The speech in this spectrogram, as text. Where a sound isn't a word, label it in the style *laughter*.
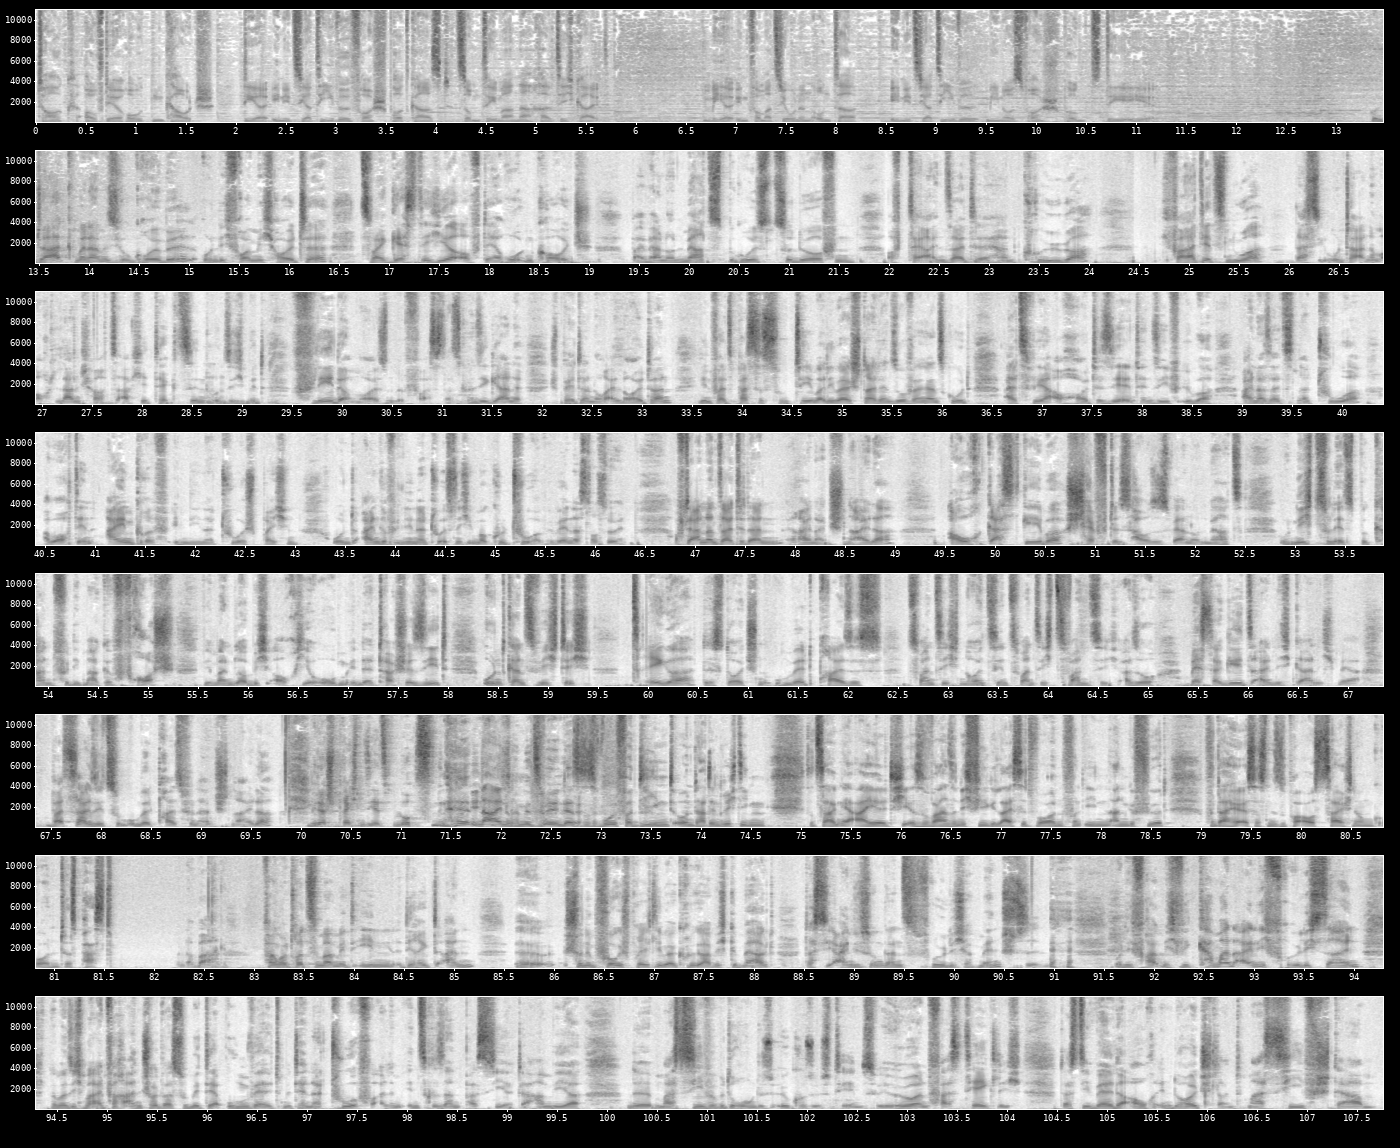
Talk auf der roten Couch, der Initiative Frosch Podcast zum Thema Nachhaltigkeit. Mehr Informationen unter initiative-frosch.de. Guten Tag, mein Name ist Jo Gröbel und ich freue mich heute, zwei Gäste hier auf der Roten Couch bei Werner und Merz begrüßen zu dürfen. Auf der einen Seite Herrn Krüger. Ich verrate jetzt nur, dass Sie unter anderem auch Landschaftsarchitekt sind und mhm. sich mit Fledermäusen befasst. Das können Sie gerne später noch erläutern. Jedenfalls passt es zum Thema, lieber Herr Schneider, insofern ganz gut, als wir auch heute sehr intensiv über einerseits Natur, aber auch den Eingriff in die Natur sprechen. Und Eingriff in die Natur ist nicht immer Kultur. Wir werden das noch sehen. Auf der anderen Seite dann Reinhard Schneider, auch Gastgeber, Chef des Hauses Werner und Merz und nicht zuletzt bekannt für die Marke Frosch, wie man glaube ich, auch hier oben in der Tasche sieht. Und ganz wichtig, Träger des Deutschen Umweltpreises 2019-2020. Also besser geht's eigentlich gar nicht mehr. Was sagen Sie zum Umweltpreis für Herrn Schneider? Widersprechen Sie jetzt bloß nicht. *laughs* Nein, um Himmels Willen, das ist wohl verdient und hat den richtigen sozusagen ereilt. Hier ist so wahnsinnig viel geleistet worden, von Ihnen angeführt. Von daher ist das eine super Auszeichnung und es passt. Wunderbar. Danke. Fangen wir trotzdem mal mit Ihnen direkt an. Äh, schon im Vorgespräch, lieber Krüger, habe ich gemerkt, dass Sie eigentlich so ein ganz fröhlicher Mensch sind. *laughs* Und ich frage mich, wie kann man eigentlich fröhlich sein, wenn man sich mal einfach anschaut, was so mit der Umwelt, mit der Natur vor allem insgesamt passiert. Da haben wir eine massive Bedrohung des Ökosystems. Wir hören fast täglich, dass die Wälder auch in Deutschland massiv sterben.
